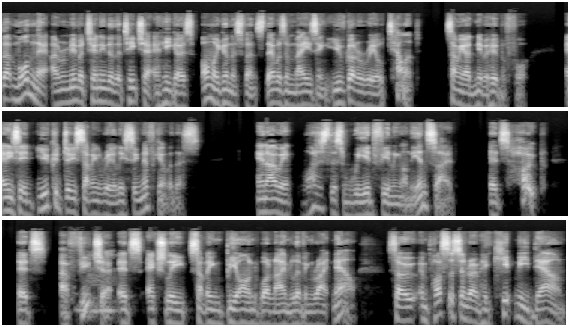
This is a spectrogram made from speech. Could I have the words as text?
But more than that, I remember turning to the teacher and he goes, Oh my goodness, Vince, that was amazing. You've got a real talent, something I'd never heard before. And he said, you could do something really significant with this. And I went, what is this weird feeling on the inside? It's hope. It's a future. It's actually something beyond what I'm living right now. So imposter syndrome had kept me down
